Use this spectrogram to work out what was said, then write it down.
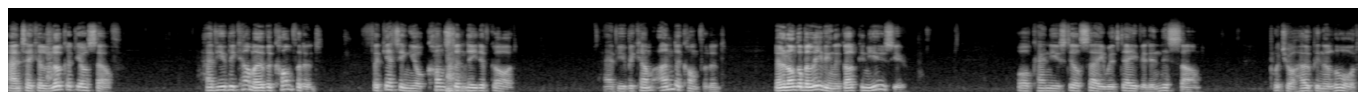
and take a look at yourself. Have you become overconfident, forgetting your constant need of God? Have you become underconfident, no longer believing that God can use you? Or can you still say with David in this psalm, Put your hope in the Lord,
